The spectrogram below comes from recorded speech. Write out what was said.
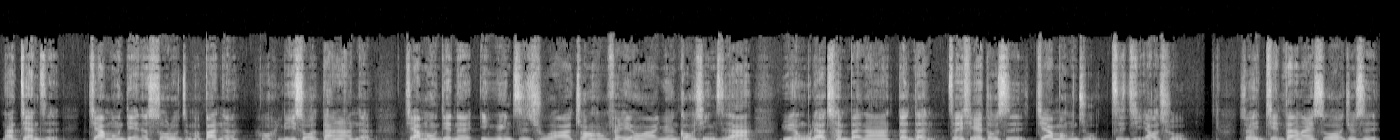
那这样子，加盟店的收入怎么办呢？哦，理所当然的，加盟店的营运支出啊、装潢费用啊、员工薪资啊、原物料成本啊等等，这些都是加盟主自己要出。所以简单来说，就是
